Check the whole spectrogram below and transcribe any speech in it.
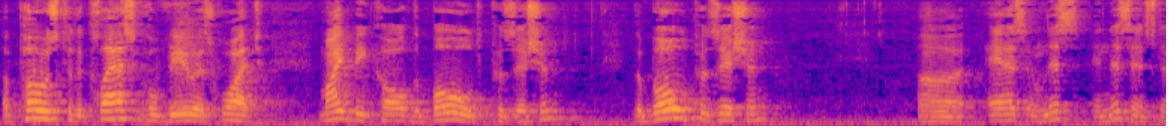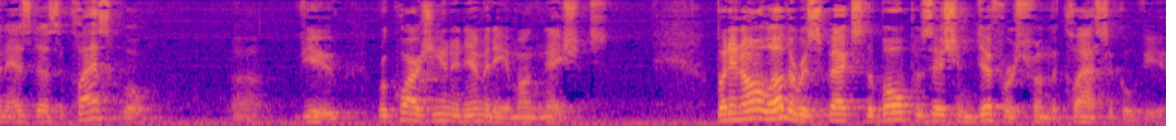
Opposed to the classical view is what might be called the bold position. The bold position, uh, as in this, in this instant, as does the classical uh, view, requires unanimity among nations. But in all other respects, the bold position differs from the classical view.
